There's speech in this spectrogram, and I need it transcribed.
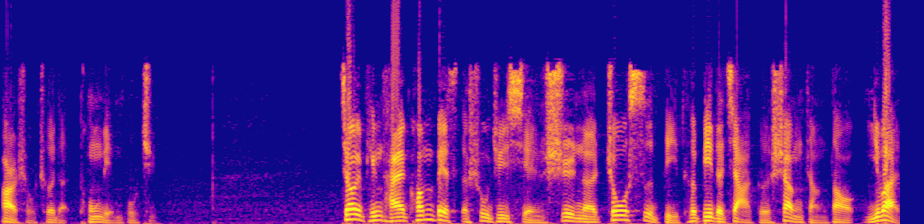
二手车的通联布局。交易平台 Coinbase 的数据显示呢，周四比特币的价格上涨到一万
